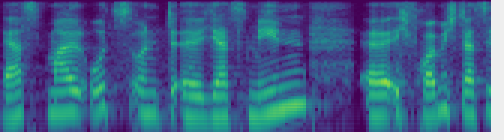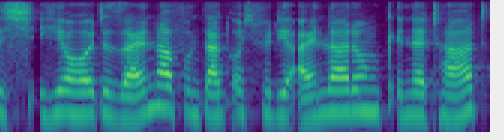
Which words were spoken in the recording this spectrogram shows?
erstmal Utz und äh, Jasmin. Äh, ich freue mich, dass ich hier heute sein darf und danke euch für die Einladung. In der Tat,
